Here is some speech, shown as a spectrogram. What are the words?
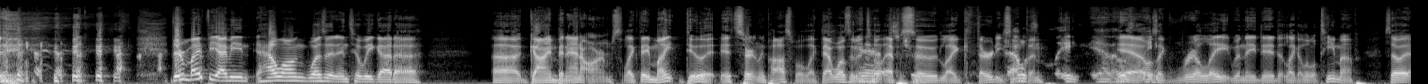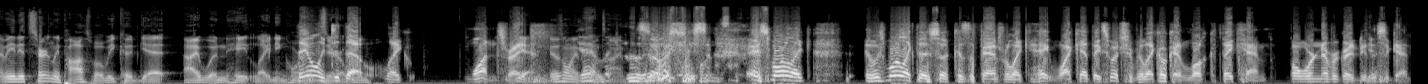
there might be. I mean, how long was it until we got a uh, guy in banana arms? Like they might do it. It's certainly possible. Like that wasn't Yeah, until that's episode like thirty that was something. late. Yeah, that was yeah, late. it was like real late when they did like a little team up. So I mean, it's certainly possible we could get. I wouldn't hate Lightning Hornet. they only did that One. like once, right? Yeah, it was only Yeah, one like- time. So it's just it's more like it was more like this because the fans were like, "Hey, why can't they switch?" And be like, "Okay, look, they can, but we're never going to do this again.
